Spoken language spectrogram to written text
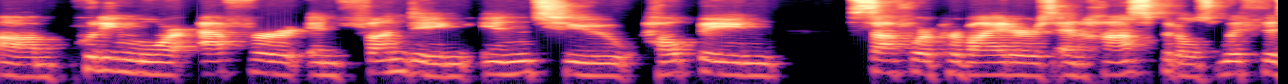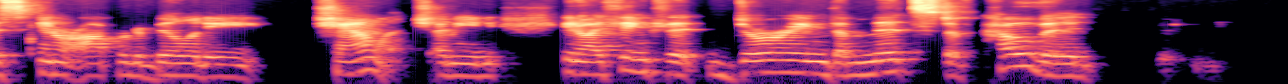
um, putting more effort and funding into helping software providers and hospitals with this interoperability challenge. I mean, you know, I think that during the midst of COVID,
